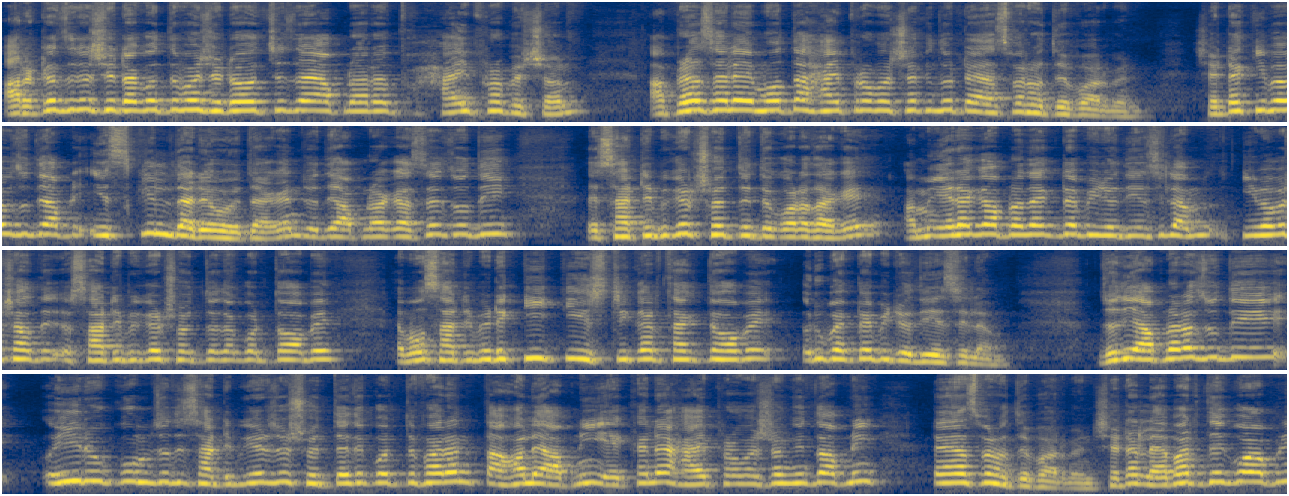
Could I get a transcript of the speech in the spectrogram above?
আরেকটা যেটা সেটা করতে পারেন, সেটা হচ্ছে যে আপনার হাই প্রফেশন আপনারা চাইলে এই মধ্যে হাই প্রফেশন কিন্তু ট্রান্সফার হতে পারবেন। সেটা কীভাবে যদি আপনি স্কিল দাঁড়িয়ে হয়ে থাকেন, যদি আপনার কাছে যদি সার্টিফিকেট সত্যিত করা থাকে। আমি এর আগে আপনাদের একটা ভিডিও দিয়েছিলাম, কীভাবে সার্টিফিকেট সত্যতা করতে হবে এবং সার্টিফিকেটে কী কী স্টিকার থাকতে হবে, এরূপ একটা ভিডিও দিয়েছিলাম। যদি আপনারা যদি এইরকম যদি সার্টিফিকেট যদি সত্যায়িত করতে পারেন, তাহলে আপনি এখানে হাই প্রফেশন কিন্তু আপনি ট্রান্সফার হতে পারবেন। সেটা লেবার থেকেও আপনি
